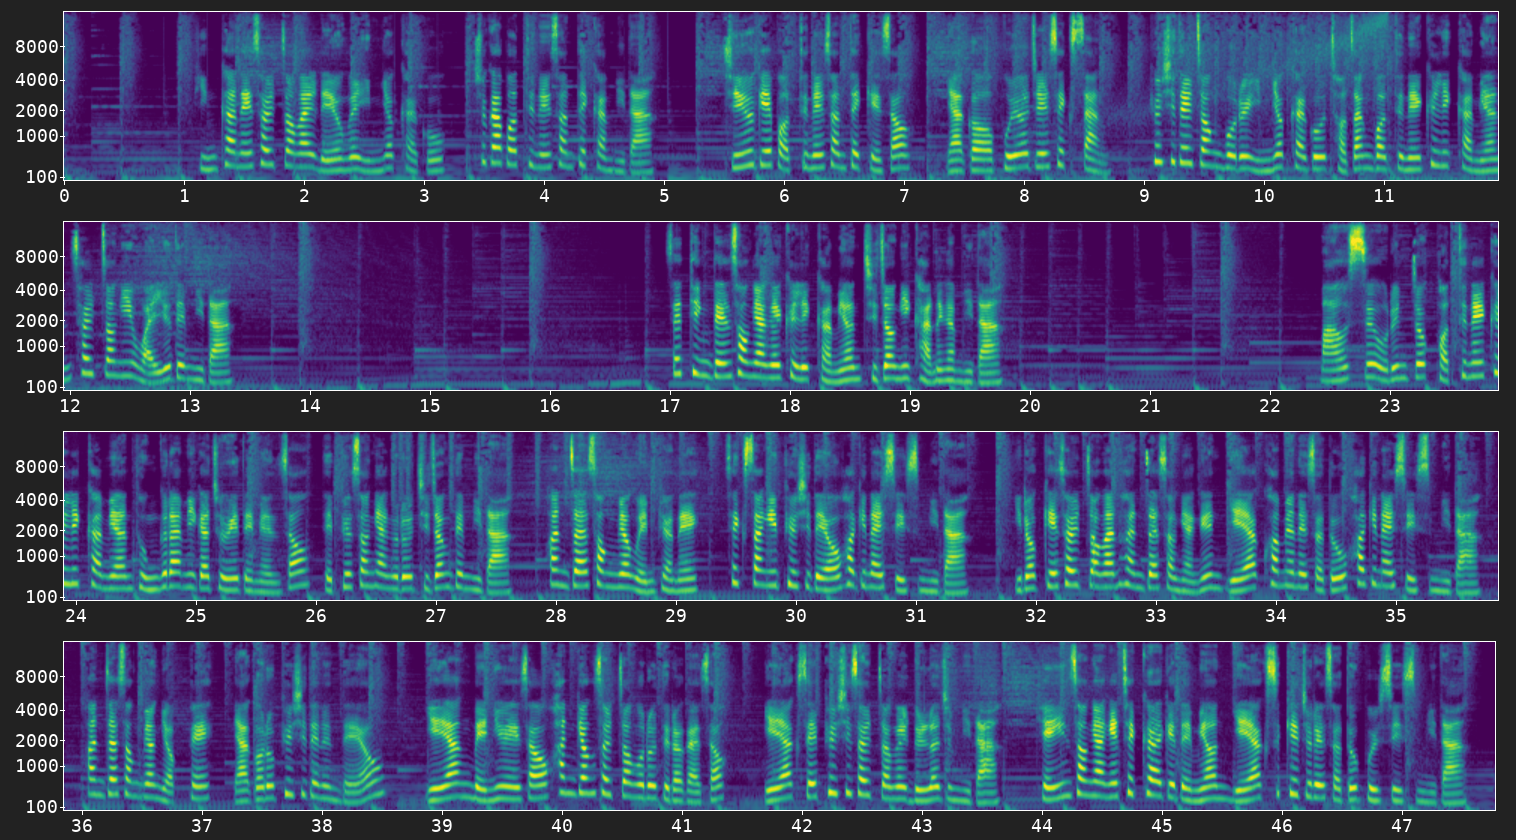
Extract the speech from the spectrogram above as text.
빈칸에 설정할 내용을 입력하고 추가 버튼을 선택합니다. 지우개 버튼을 선택해서 약어 보여질 색상, 표시될 정보를 입력하고 저장 버튼을 클릭하면 설정이 완료됩니다. 세팅된 성향을 클릭하면 지정이 가능합니다. 마우스 오른쪽 버튼을 클릭하면 동그라미가 조회되면서 대표 성향으로 지정됩니다. 환자 성명 왼편에 색상이 표시되어 확인할 수 있습니다. 이렇게 설정한 환자 성향은 예약 화면에서도 확인할 수 있습니다. 환자 성명 옆에 약어로 표시되는데요. 예약 메뉴에서 환경 설정으로 들어가서 예약세 표시 설정을 눌러줍니다. 개인 성향에 체크하게 되면 예약 스케줄에서도 볼 수 있습니다.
